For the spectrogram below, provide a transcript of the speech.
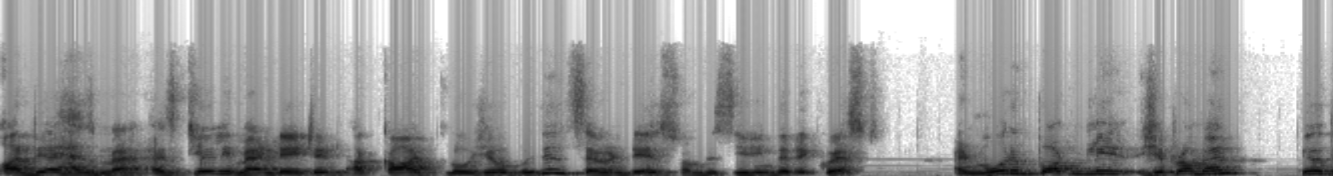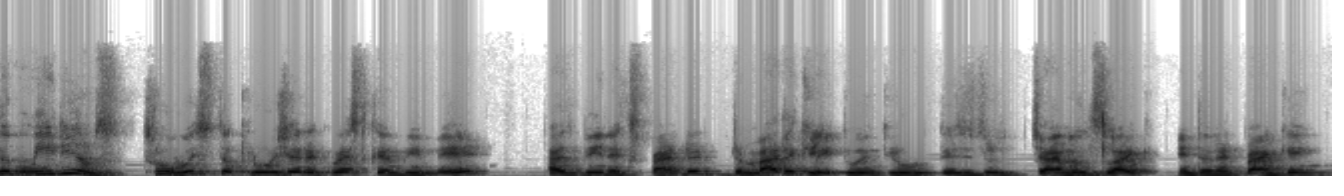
RBI has, ma- has clearly mandated a card closure within seven days from receiving the request. And more importantly, Shipra ma'am, you know, the mediums through which the closure request can be made has been expanded dramatically to include digital channels like internet banking,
